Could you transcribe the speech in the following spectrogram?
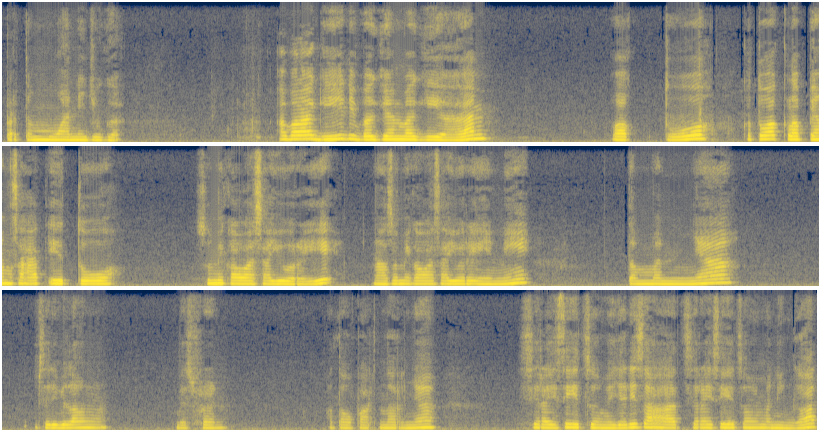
pertemuannya juga. Apalagi di bagian-bagian waktu ketua klub yang saat itu Sumikawa Sayuri. Nah Sumikawa Sayuri ini temennya bisa dibilang best friend atau partnernya Shiraishi Itsumi. Jadi saat Shiraishi Itsumi meninggal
